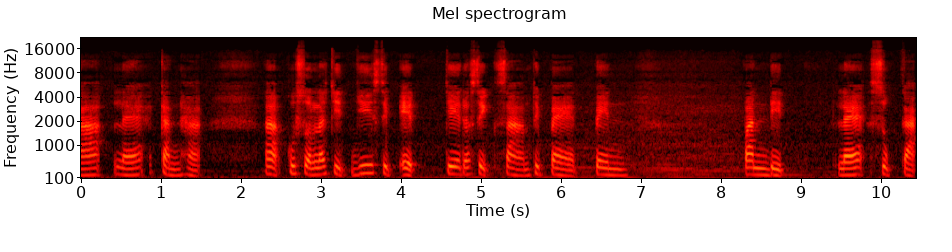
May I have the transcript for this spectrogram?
ละและกันหะอกุศลจิต 21 เจตสิก38เป็นปัณฑิต และสุกะ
